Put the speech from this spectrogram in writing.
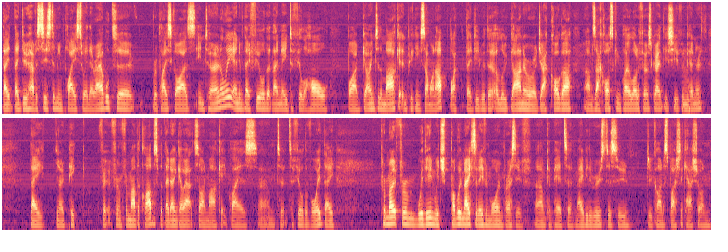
they they do have a system in place where they're able to replace guys internally, and if they feel that they need to fill a hole by going to the market and picking someone up, like they did with a, a Luke Garner or a Jack Cogger, um, Zac Hosking played a lot of first grade this year for Mm. Penrith. They you know pick for, from from other clubs, but they don't go out and sign marquee players um, to to fill the void. They promote from within, which probably makes it even more impressive um, compared to maybe the Roosters who do kind of splash the cash on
